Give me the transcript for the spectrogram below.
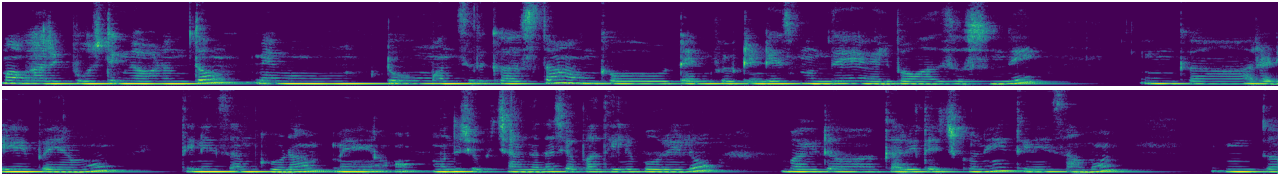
మా వారికి పోస్టింగ్ రావడంతో మేము టూ మంత్స్ది కాస్త ఇంకో టెన్ ఫిఫ్టీన్ డేస్ ముందే వెళ్ళిపోవాల్సి వస్తుంది. ఇంకా రెడీ అయిపోయాము. తినేసాం కూడా. మే ముందు చూపించాం కదా చపాతీలు పూరీలు. బయట కర్రీ తెచ్చుకొని తినేసాము. ఇంకా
